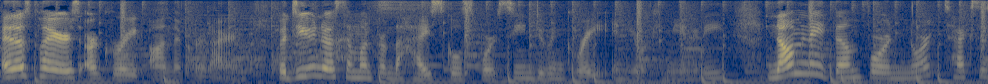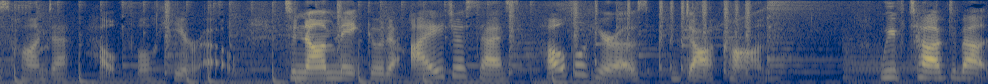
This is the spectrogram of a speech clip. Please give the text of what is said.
And those players are great on the gridiron. But do you know someone from the high school sports scene doing great in your community? Nominate them for North Texas Honda Helpful Hero. To nominate, go to ihsshelpfulheroes.com. We've talked about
